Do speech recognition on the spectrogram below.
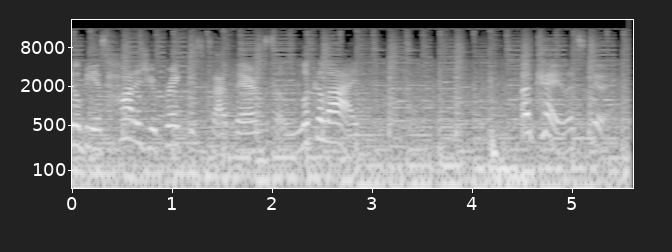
It'll be as hot as your brake discs out there, so look alive. Okay, let's do it.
